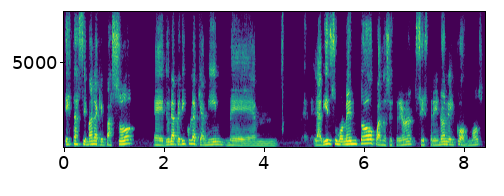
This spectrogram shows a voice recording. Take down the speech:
esta semana que pasó eh, de una película que a mí me. mm, La vi en su momento cuando se estrenó, se estrenó en el Cosmos,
